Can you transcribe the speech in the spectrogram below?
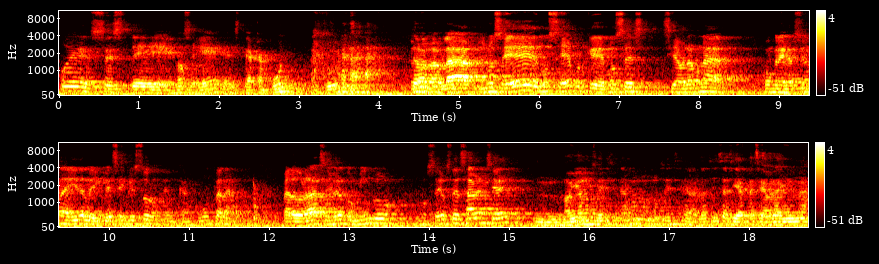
Pues, este, no sé, este, a Cancún. Pero habla, yo no sé, no sé, porque no sé si habrá una congregación ahí de la iglesia de Cristo en Cancún para, para adorar al Señor el domingo. No sé, ¿ustedes saben si hay? Mm, No, yo no sé, si, hermano, no sé si la verdad si es cierta, si habrá ahí una,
